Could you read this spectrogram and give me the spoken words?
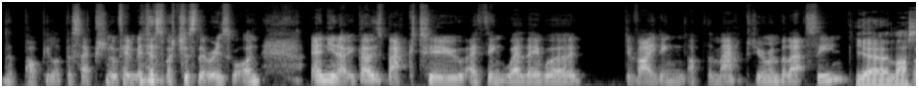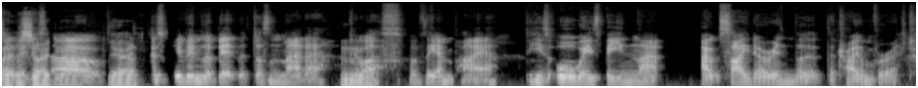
the popular perception of him in as much as there is one. And you know, it goes back to I think where they were dividing up the map. Do you remember that scene? Yeah, last Where they just, episode. yeah, oh, yeah. let's just give him the bit that doesn't matter Hmm. to us of the empire. He's always been that outsider in the the triumvirate.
